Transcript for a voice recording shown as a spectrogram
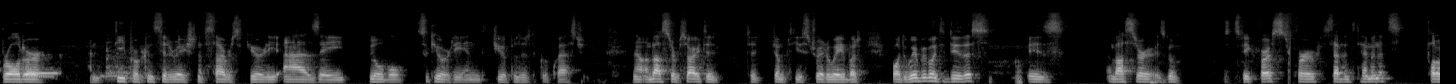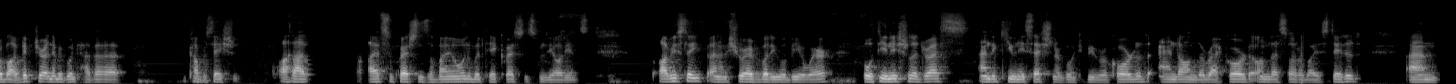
broader, and deeper consideration of cybersecurity as a global security and geopolitical question. Now, Ambassador, I'm sorry to to jump to you straight away. But well, the way we're going to do this is Ambassador is going to speak first for seven to 10 minutes, followed by Victor, and then we're going to have a conversation. I'll have, I have some questions of my own, and we'll take questions from the audience. Obviously, and I'm sure everybody will be aware, both the initial address and the Q&A session are going to be recorded and on the record unless otherwise stated. Um,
